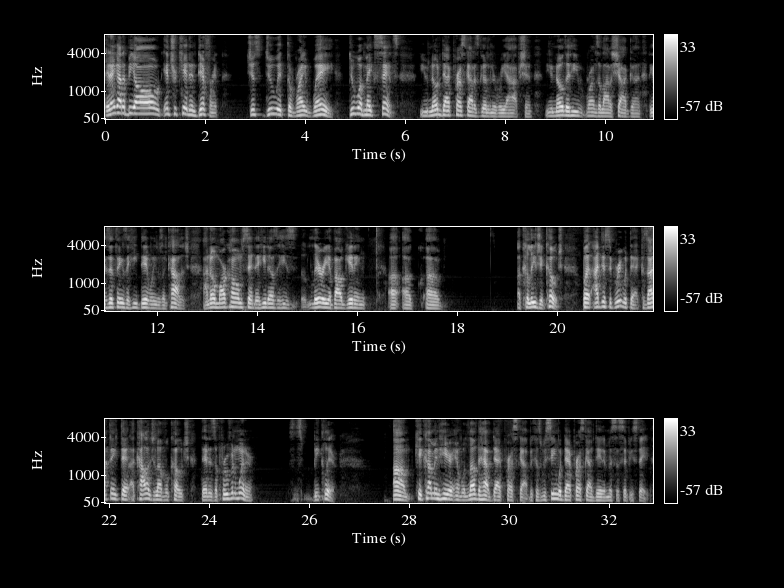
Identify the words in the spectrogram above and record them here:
It ain't got to be all intricate and different. Just do it the right way. Do what makes sense. You know Dak Prescott is good in the read option. You know that he runs a lot of shotgun. These are things that he did when he was in college. I know Mark Holmes said that he does. He's leery about getting a a, a, a collegiate coach, but I disagree with that because I think that a college level coach that is a proven winner, be clear, um, can come in here and would love to have Dak Prescott because we've seen what Dak Prescott did at Mississippi State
